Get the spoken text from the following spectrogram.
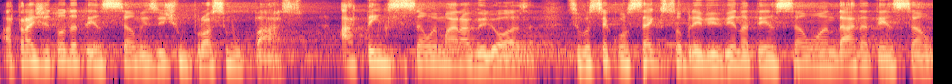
atrás de toda tensão existe um próximo passo a tensão é maravilhosa. Se você consegue sobreviver na tensão, andar na tensão,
